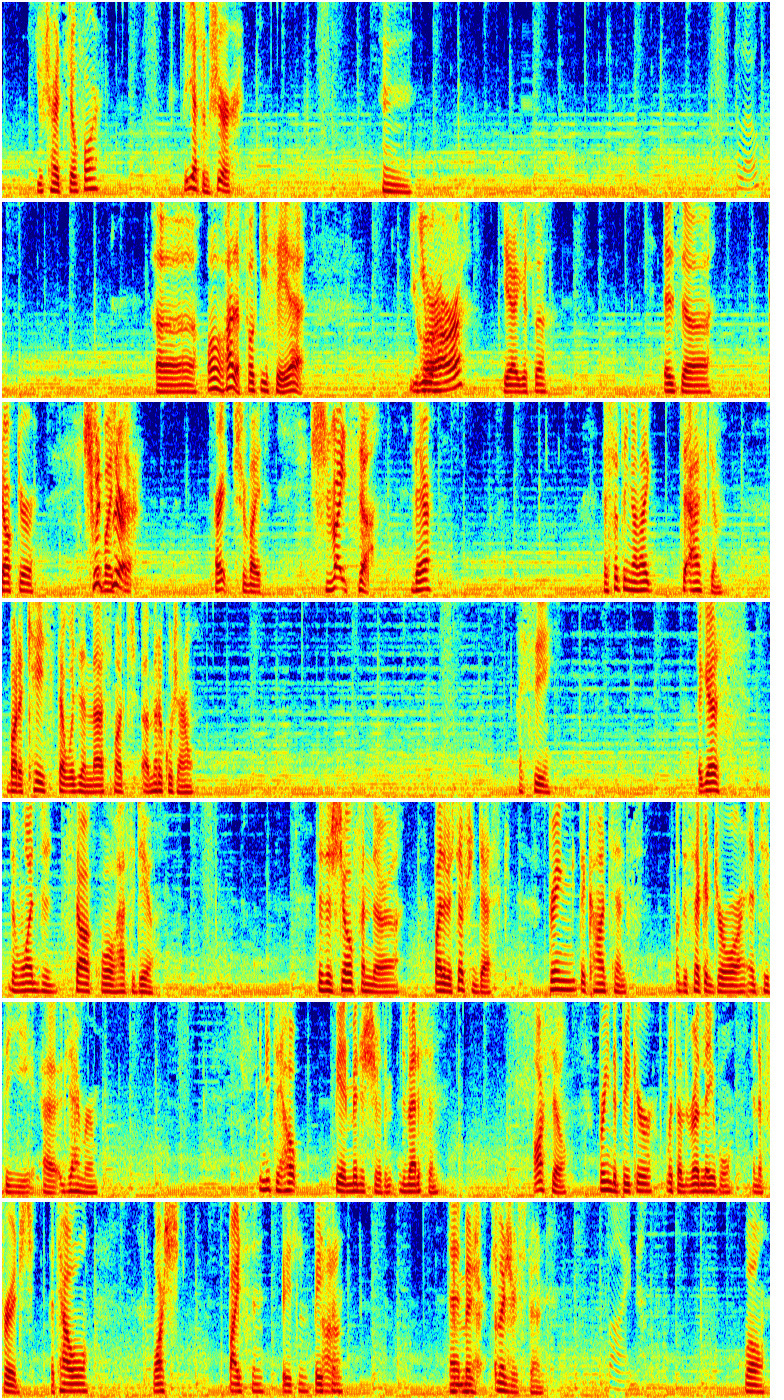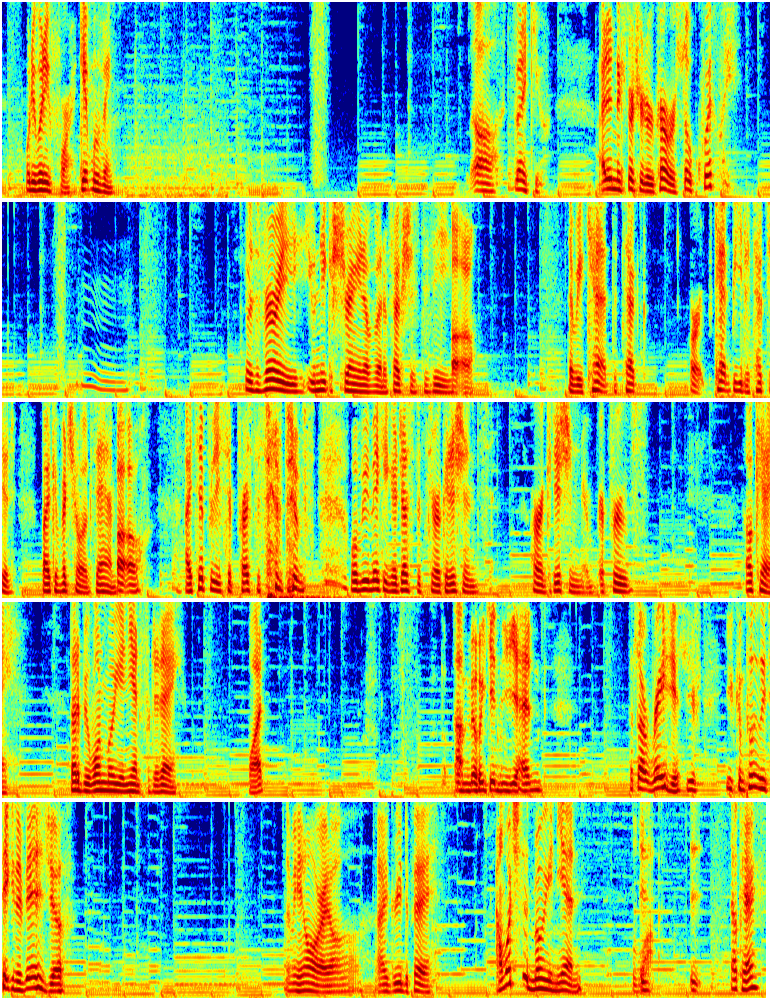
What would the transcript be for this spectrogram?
you've tried so far. Yes, I'm sure. Hmm. Hello? Uh. Oh, how the fuck do you say that? You Yuhara Yeah, I guess so. is uh, Doctor Schweitzer. Right, Schweit. Schweitzer. There. There's something I'd like to ask him about a case that was in last month's uh, medical journal. I see. I guess the ones in stock will have to do. There's a shelf in the by the reception desk. Bring the contents of the second drawer into the uh, exam room. You need to help me administer the, the medicine. Also, bring the beaker with the red label in the fridge, a towel, wash basin, Basin. basin, Uh, and measuring a measuring spoon. Fine. Well, what are you waiting for? Get moving. Oh, thank you. I didn't expect you to recover so quickly. Hmm. It was a very unique strain of an infectious disease Uh -oh. that we can't detect or can't be detected by conventional exams. oh. Uh oh. I typically suppress the symptoms. We'll be making adjustments to her conditions. Her condition improves. Okay, that'll be one million yen for today. What? A million yen? That's outrageous. You've you completely taken advantage of. I mean, all right. I'll, I agreed to pay. How much is a million yen? A Is- lot. Okay.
